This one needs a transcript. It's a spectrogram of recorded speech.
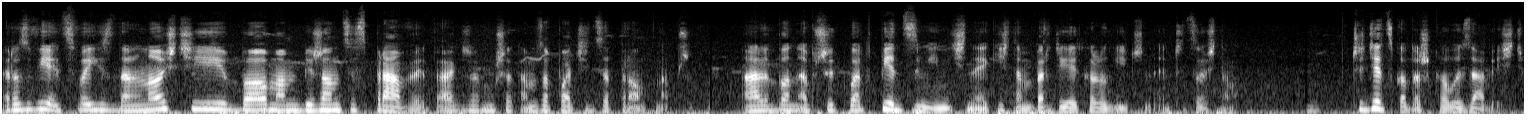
rozwijać swoich zdolności, bo mam bieżące sprawy, tak, że muszę tam zapłacić za prąd na przykład. Albo na przykład piec zmienić na jakiś tam bardziej ekologiczny, czy coś tam. Czy dziecko do szkoły zawieźć.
